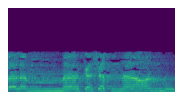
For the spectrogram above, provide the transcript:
فلما كشفنا عنه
